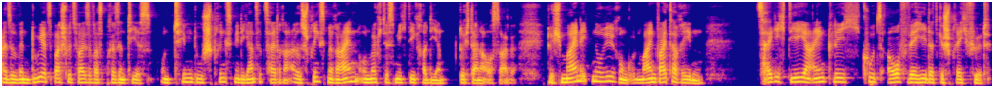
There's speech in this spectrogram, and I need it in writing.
Also wenn du jetzt beispielsweise was präsentierst und Tim, du springst mir die ganze Zeit rein, also springst mir rein und möchtest mich degradieren durch deine Aussage. Durch meine Ignorierung und mein Weiterreden zeige ich dir ja eigentlich kurz auf, wer hier das Gespräch führt.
